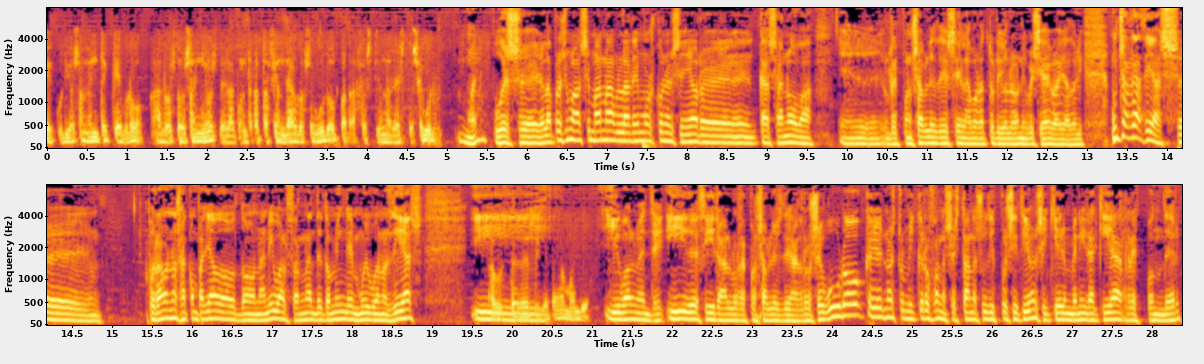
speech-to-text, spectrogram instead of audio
que curiosamente quebró a los dos años de la contratación de Agroseguro para gestionar este seguro. Bueno, pues eh, la próxima semana hablaremos con el señor eh, Casanova, el responsable de ese laboratorio de la Universidad de Valladolid. Muchas gracias. Eh, por habernos acompañado don Aníbal Fernández Domínguez, muy buenos días. Y, igualmente, y decir a los responsables de Agroseguro que nuestros micrófonos están a su disposición si quieren venir aquí a responder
